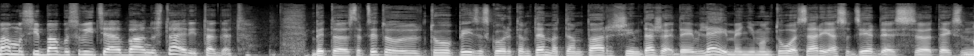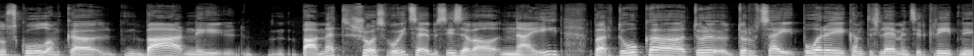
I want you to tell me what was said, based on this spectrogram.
mamus i babus vīcē bānus, tā arī tagad. Bet, starp citu, tu pīzaskori tam tematam par šīm dažādajiem līmeņiem, un tos arī esmu dzirdējis, teiksim, no skolām, ka bērni pamet šos vuicēbas izvēl naīt par to, ka tur, tur saīt porēji, kam tas līmenis ir krītni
